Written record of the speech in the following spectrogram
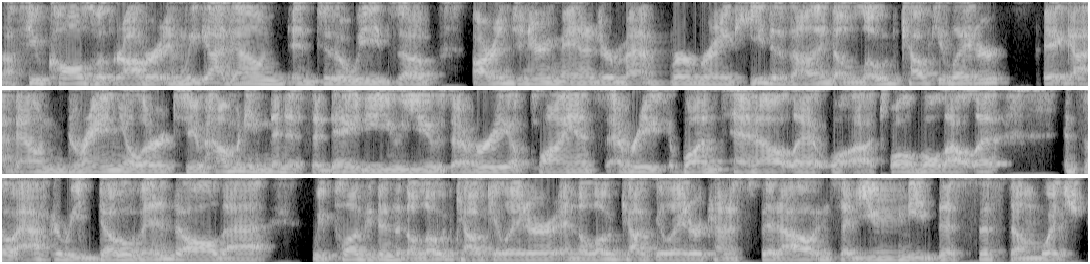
a few calls with Robert and we got down into the weeds of our engineering manager Matt Burbrink he designed a load calculator it got down granular to how many minutes a day do you use every appliance every 110 outlet uh, 12 volt outlet and so after we dove into all that we plugged it into the load calculator and the load calculator kind of spit out and said you need this system which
